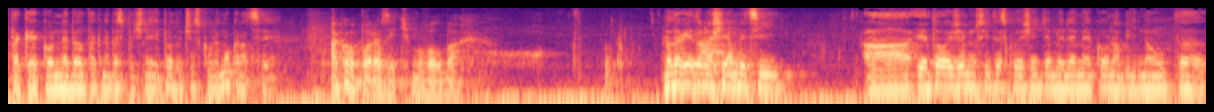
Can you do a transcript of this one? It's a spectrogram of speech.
tak jako nebyl tak nebezpečný i pro tu českou demokracii. Ako ho porazit vo volbách? No tak je to naší ambicí a je to, že musíte skutečně těm lidem jako nabídnout eh,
